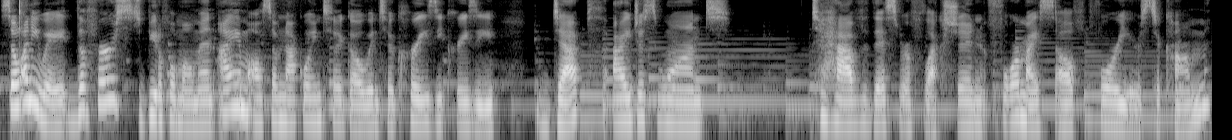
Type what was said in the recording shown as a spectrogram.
So anyway, the first beautiful moment, I am also not going to go into crazy crazy depth. I just want to have this reflection for myself for years to come.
